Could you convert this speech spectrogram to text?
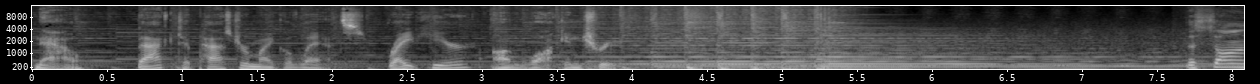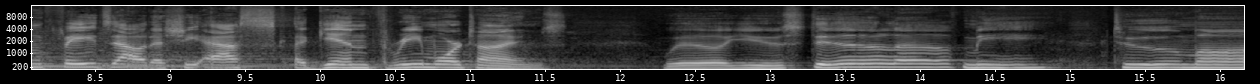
Now, back to Pastor Michael Lance, right here on Walk in Truth. The song fades out as she asks again three more times Will you still love me tomorrow?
